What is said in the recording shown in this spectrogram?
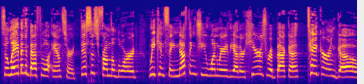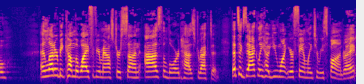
So Laban and Bethuel answered, This is from the Lord. We can say nothing to you one way or the other. Here's Rebekah. Take her and go and let her become the wife of your master's son as the Lord has directed. That's exactly how you want your family to respond, right?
